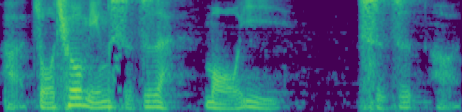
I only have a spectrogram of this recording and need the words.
啊！左丘明使之啊，某亦使之啊。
